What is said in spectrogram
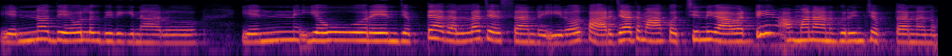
ఎన్నో దేవుళ్ళకు తిరిగినారు. ఎన్ని ఎవరేం చెప్తే అదల్లా చేస్తాను ఈరోజు పారిజాతం మాకు వచ్చింది కాబట్టి అమ్మ నాన్న గురించి చెప్తాను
